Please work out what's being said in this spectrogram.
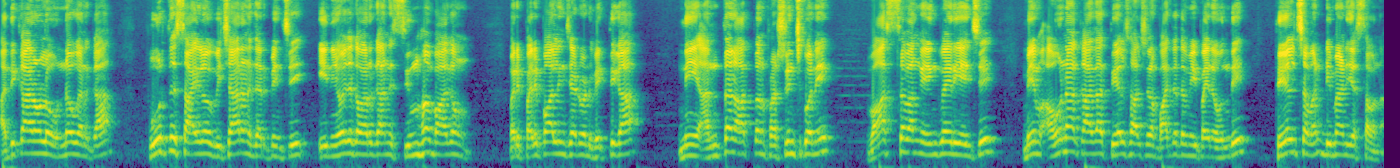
అధికారంలో ఉన్నవు గనక పూర్తి స్థాయిలో విచారణ జరిపించి ఈ నియోజకవర్గాన్ని సింహభాగం మరి పరిపాలించేటువంటి వ్యక్తిగా నీ అంతరాత్మను ప్రశ్నించుకొని వాస్తవంగా ఎంక్వైరీ చేయించి మేము అవునా కాదా తేల్చాల్సిన బాధ్యత మీ పైన ఉంది. తేల్చమని డిమాండ్ చేస్తా ఉన్నా.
